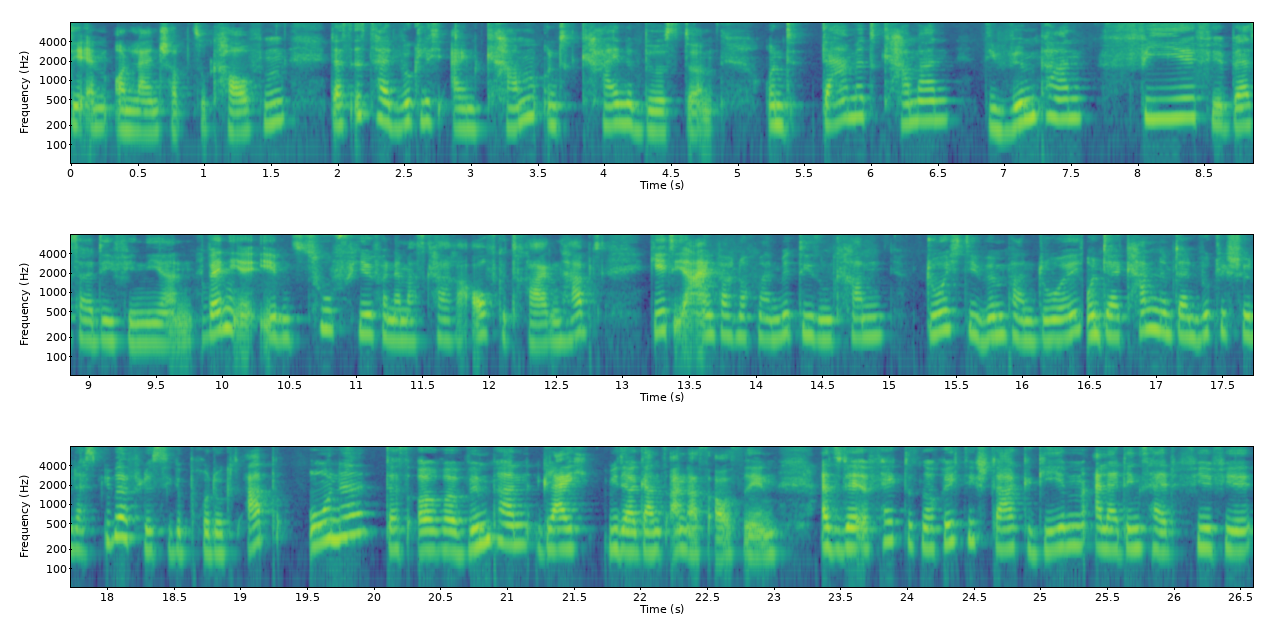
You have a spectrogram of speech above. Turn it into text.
DM Online-Shop zu kaufen. Das ist halt wirklich ein Kamm und keine Bürste. Und damit kann man die Wimpern viel, viel besser definieren. Wenn ihr eben zu viel von der Mascara aufgetragen habt, geht ihr einfach nochmal mit diesem Kamm durch die Wimpern durch und der Kamm nimmt dann wirklich schön das überflüssige Produkt ab, ohne dass eure Wimpern gleich wieder ganz anders aussehen. Also der Effekt ist noch richtig stark gegeben, allerdings halt viel, viel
